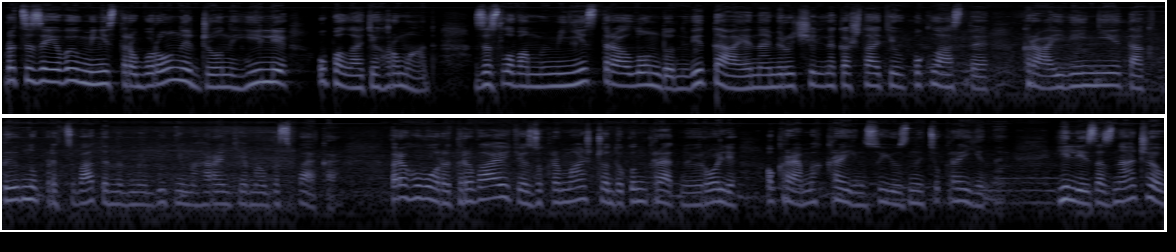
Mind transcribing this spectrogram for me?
Про це заявив міністр оборони Джон Гіллі у палаті громад. За словами міністра, Лондон вітає намір очільника штатів покласти край війні та активно працювати над майбутніми гарантіями безпеки. Переговори тривають, зокрема щодо конкретної ролі окремих країн-союзниць України. Гілі зазначив,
